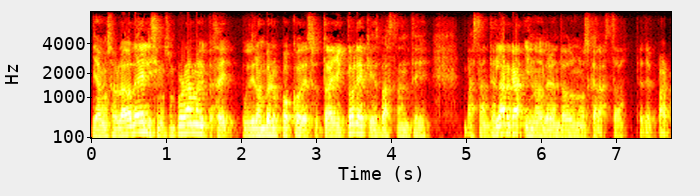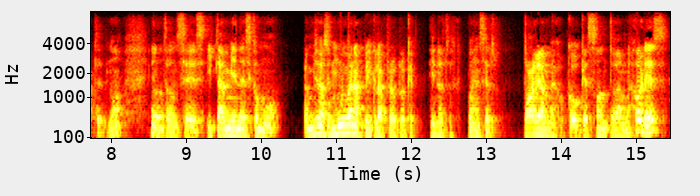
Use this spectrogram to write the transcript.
ya hemos hablado de él, hicimos un programa y pues ahí pudieron ver un poco de su trayectoria, que es bastante, bastante larga, y no le han dado un Oscar hasta The Departed, ¿no? Claro. Entonces, y también es como, a mí se me hace muy buena película, pero creo que tiene otros que pueden ser todavía mejor, o que son todavía mejores,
